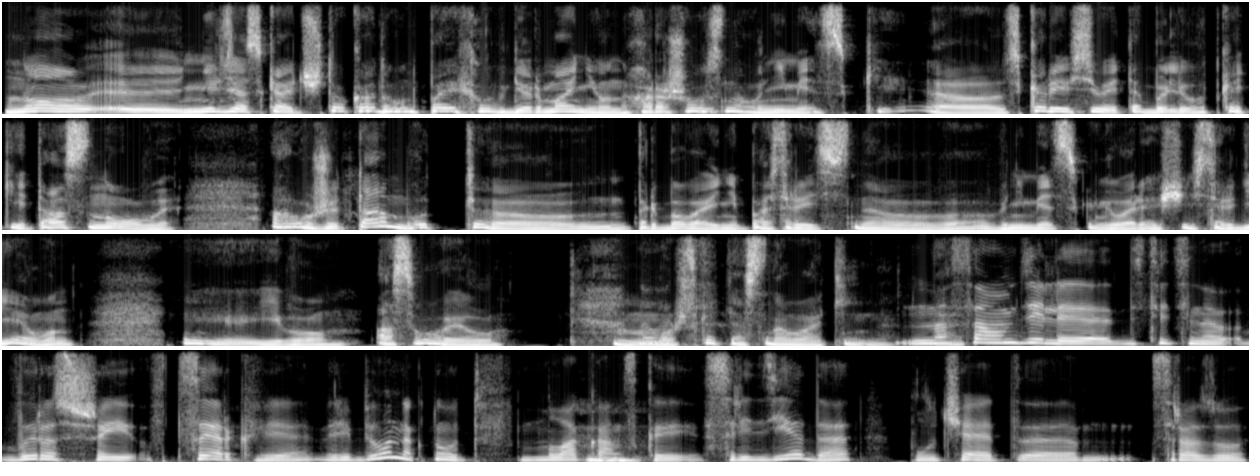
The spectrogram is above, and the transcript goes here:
Но э, нельзя сказать, что когда он поехал в Германию, он хорошо знал немецкий. Э, скорее всего, это были вот какие-то основы. А уже там, вот э, пребывая непосредственно в, в немецкоговорящей среде, он э, его освоил. Ну, Можно вот сказать, основательно. На да. самом деле, действительно, выросший в церкви ребенок, ну вот в малаканской mm-hmm. среде, да, получает э, сразу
